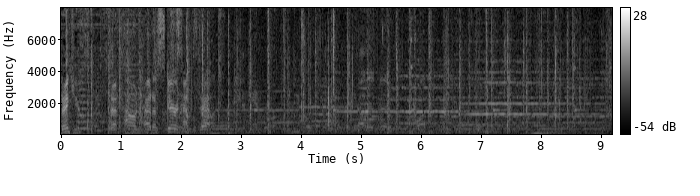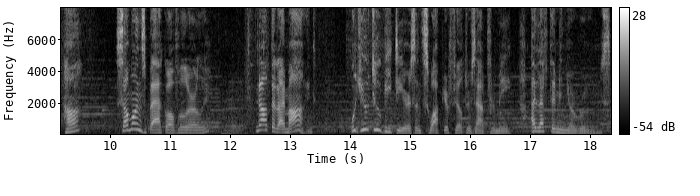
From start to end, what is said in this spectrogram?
Thank you. That hound had us scared half to death. Huh? Someone's back awful early. Not that I mind. Would you two be dears and swap your filters out for me? I left them in your rooms.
